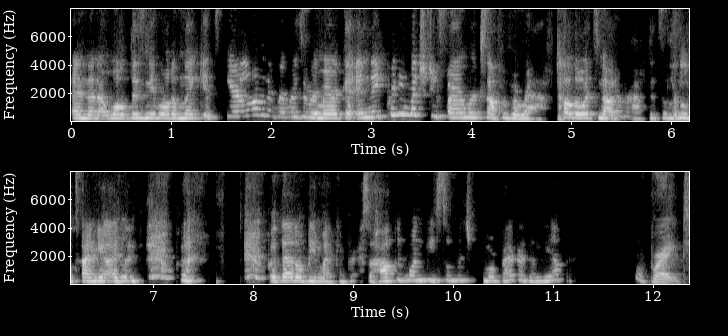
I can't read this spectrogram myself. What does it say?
And then at Walt Disney World I'm like it's you're along the rivers of America and they pretty much do fireworks off of a raft. Although it's not a raft, it's a little tiny island. but that'll be my comparison. So how could one be so much more better than the other? Right.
